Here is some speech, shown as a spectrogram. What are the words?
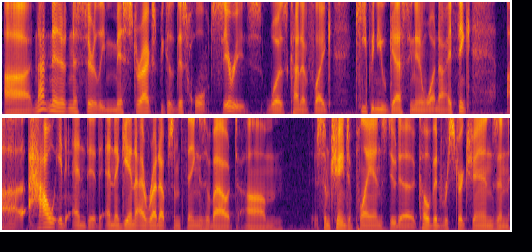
Uh, not necessarily misdirects because this whole series was kind of like keeping you guessing and whatnot. I think uh, how it ended. And again, I read up some things about um, some change of plans due to COVID restrictions and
